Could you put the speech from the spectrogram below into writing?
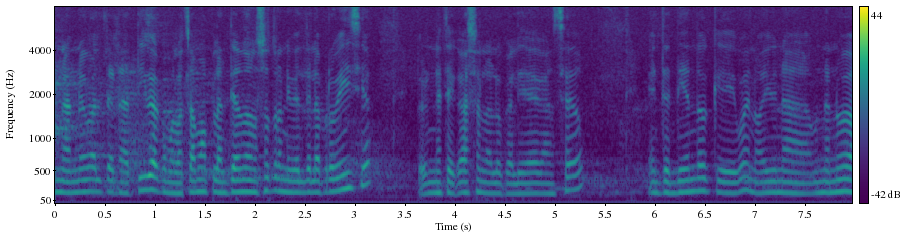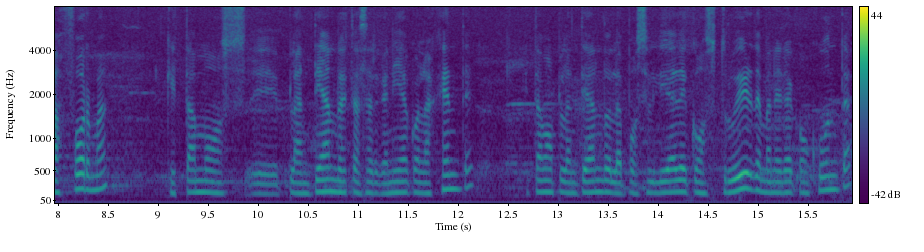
una nueva alternativa como lo estamos planteando nosotros a nivel de la provincia, pero en este caso en la localidad de Gancedo entendiendo que bueno, hay una, nueva forma que estamos eh, planteando esta cercanía con la gente, estamos planteando la posibilidad de construir de manera conjunta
